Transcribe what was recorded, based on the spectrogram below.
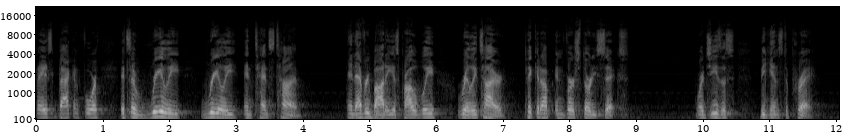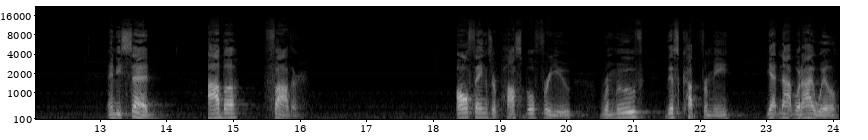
face back and forth. It's a really, really intense time and everybody is probably really tired. Pick it up in verse 36, where Jesus begins to pray. And he said, Abba, Father, all things are possible for you. Remove this cup from me, yet not what I will,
